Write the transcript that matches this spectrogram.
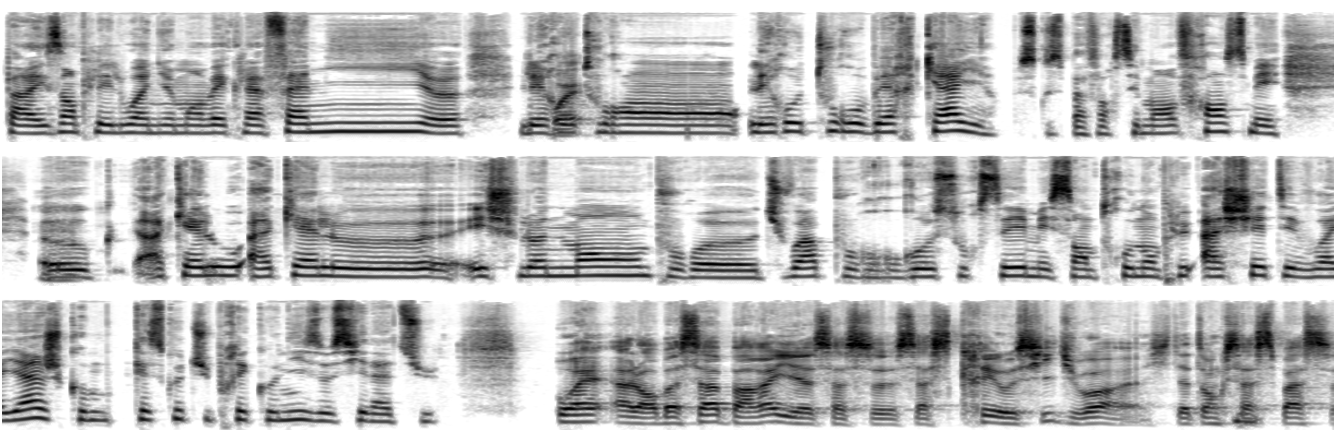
par exemple l'éloignement avec la famille, euh, les retours en, les retours au bercail, parce que c'est pas forcément en France, mais euh, mmh. à quel à quel euh, échelonnement pour tu vois pour ressourcer, mais sans trop non plus hacher tes voyages. Qu'est-ce que tu préconises aussi là-dessus? Ouais, alors bah ça, pareil, ça se, ça se crée aussi, tu vois. Si t'attends que ça mmh. se passe,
